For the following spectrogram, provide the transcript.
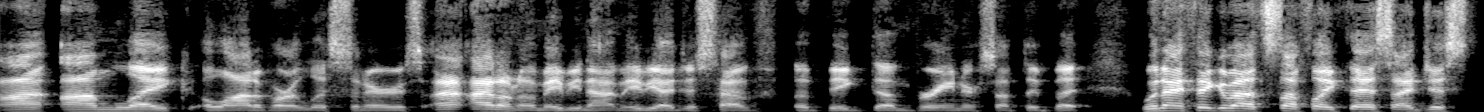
I, I'm like a lot of our listeners. I, I don't know, maybe not. Maybe I just have a big dumb brain or something. But when I think about stuff like this, I just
